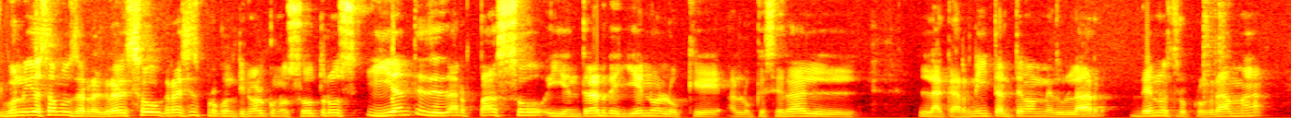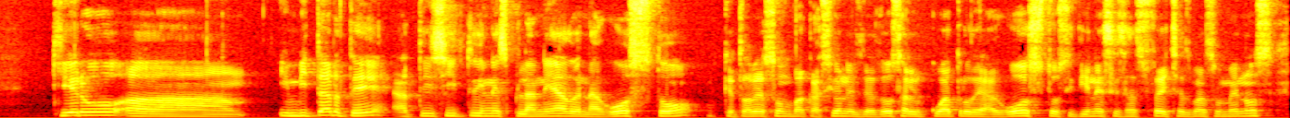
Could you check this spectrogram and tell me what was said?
Bueno, ya estamos de regreso. Gracias por continuar con nosotros. Y antes de dar paso y entrar de lleno a lo que, a lo que será la carnita, el tema medular de nuestro programa, quiero uh, invitarte a ti si tienes planeado en agosto, que todavía son vacaciones de 2 al 4 de agosto, si tienes esas fechas más o menos.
